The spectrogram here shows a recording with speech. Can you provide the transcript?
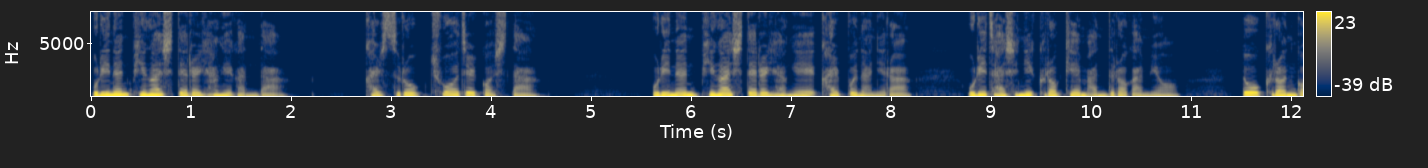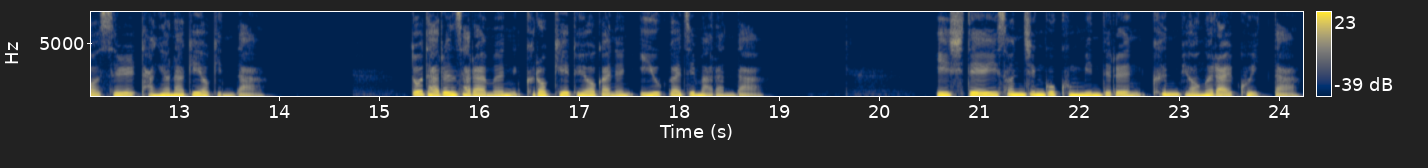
우리는 빙하 시대를 향해 간다. 갈수록 추워질 것이다. 우리는 빙하 시대를 향해 갈 뿐 아니라 우리 자신이 그렇게 만들어가며 또 그런 것을 당연하게 여긴다. 또 다른 사람은 그렇게 되어가는 이유까지 말한다. 이 시대의 선진국 국민들은 큰 병을 앓고 있다.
